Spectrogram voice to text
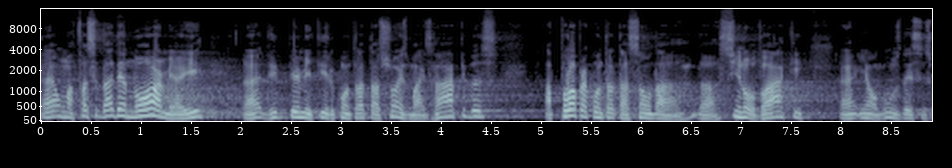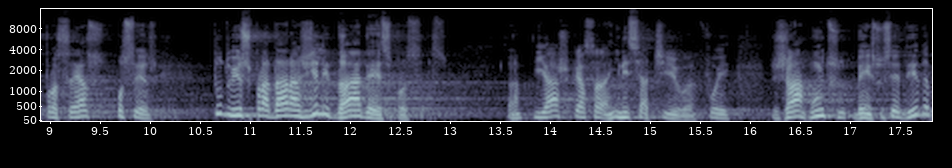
é, uma facilidade enorme aí né, de permitir contratações mais rápidas, a própria contratação da, da Sinovac é, em alguns desses processos, ou seja, tudo isso para dar agilidade a esse processo. Tá? E acho que essa iniciativa foi já muito bem sucedida,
